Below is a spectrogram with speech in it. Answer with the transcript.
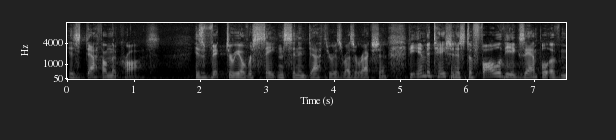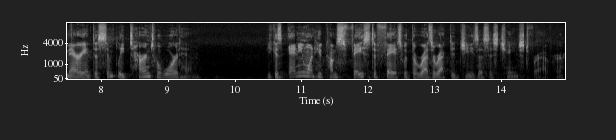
his death on the cross, his victory over Satan, sin, and death through his resurrection, the invitation is to follow the example of Mary and to simply turn toward him because anyone who comes face to face with the resurrected Jesus is changed forever.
